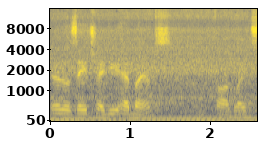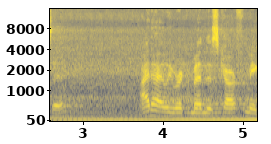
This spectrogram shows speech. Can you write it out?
there are those HID headlamps, fog lights there. I'd highly recommend this car from a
